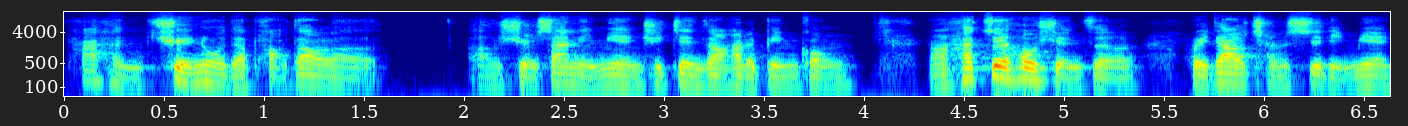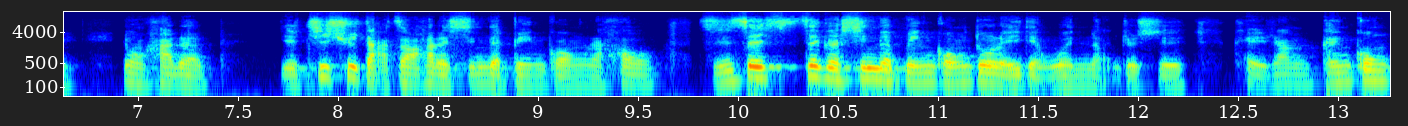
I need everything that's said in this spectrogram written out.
她很怯懦的跑到了呃雪山里面去建造她的冰宫，然后她最后选择回到城市里面，用她的也继续打造她的新的冰宫，然后只是这这个新的冰宫多了一点温暖，就是可以让跟公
